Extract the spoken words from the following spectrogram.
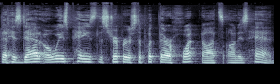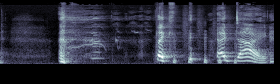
that his dad always pays the strippers to put their whatnots on his head. like I die.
